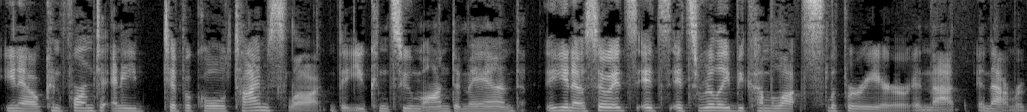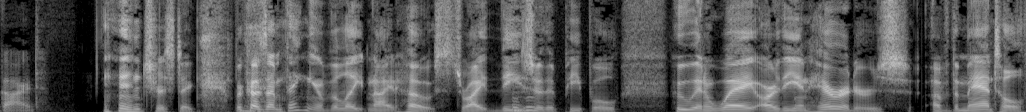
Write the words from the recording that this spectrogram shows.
you know conform to any typical time slot that you consume on demand you know so it's it's it's really become a lot slipperier in that in that regard Interesting. Because I'm thinking of the late night hosts, right? These mm-hmm. are the people who, in a way, are the inheritors of the mantle,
